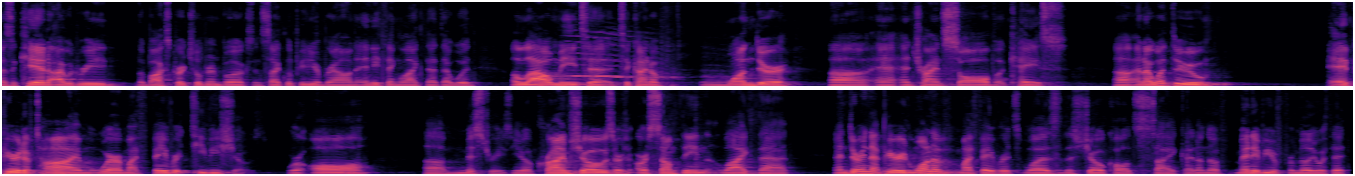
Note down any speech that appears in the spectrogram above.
as a kid, I would read the Boxcar Children books, Encyclopedia Brown, anything like that that would allow me to, to kind of wonder uh, and, and, try and solve a case. Uh, and I went through a period of time where my favorite TV shows were all uh, mysteries, you know, crime shows or, or something like that. And during that period, one of my favorites was the show called Psych. I don't know if many of you are familiar with it.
